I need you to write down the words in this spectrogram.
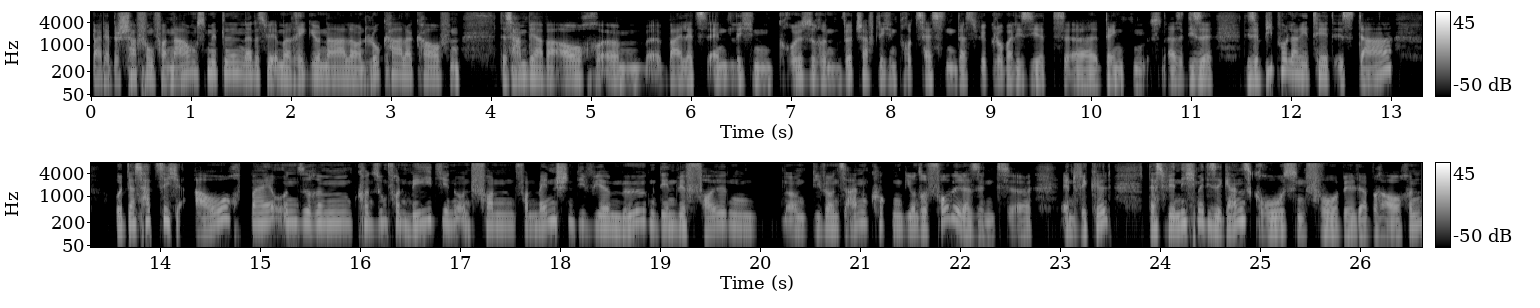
bei der Beschaffung von Nahrungsmitteln, ne, dass wir immer regionaler und lokaler kaufen. Das haben wir aber auch ähm, bei letztendlichen größeren wirtschaftlichen Prozessen, dass wir globalisiert äh, denken müssen. Also diese, diese Bipolarität ist da und das hat sich auch bei unserem Konsum von Medien und von, von Menschen, die wir mögen, denen wir folgen, und die wir uns angucken, die unsere Vorbilder sind, äh, entwickelt, dass wir nicht mehr diese ganz großen Vorbilder brauchen.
